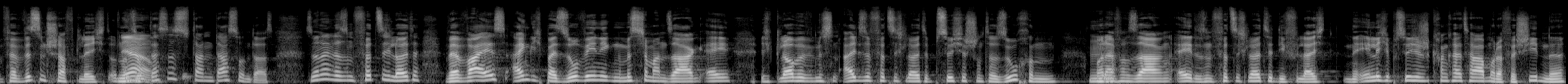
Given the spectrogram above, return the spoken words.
verwissenschaftlicht und, ja. so. Das ist dann das und das. Sondern das sind 40 Leute. Wer weiß, eigentlich bei so wenigen müsste man sagen, ey, ich glaube, wir müssen all diese 40 Leute psychisch untersuchen hm. und einfach sagen, ey, das sind 40 Leute, die vielleicht eine ähnliche psychische Krankheit haben oder verschiedene.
